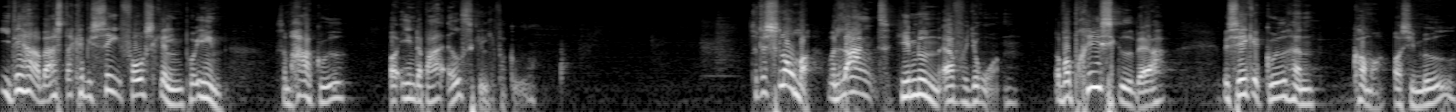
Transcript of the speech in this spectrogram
I det her vers, der kan vi se forskellen på en, som har Gud, og en, der bare er adskilt fra Gud. Så det slog mig, hvor langt himlen er fra jorden. Og hvor prisgivet være, hvis ikke at Gud han kommer os i møde.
